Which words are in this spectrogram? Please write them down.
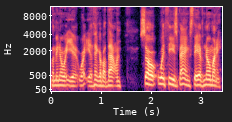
Let me know what you, what you think about that one. So with these banks, they have no money.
